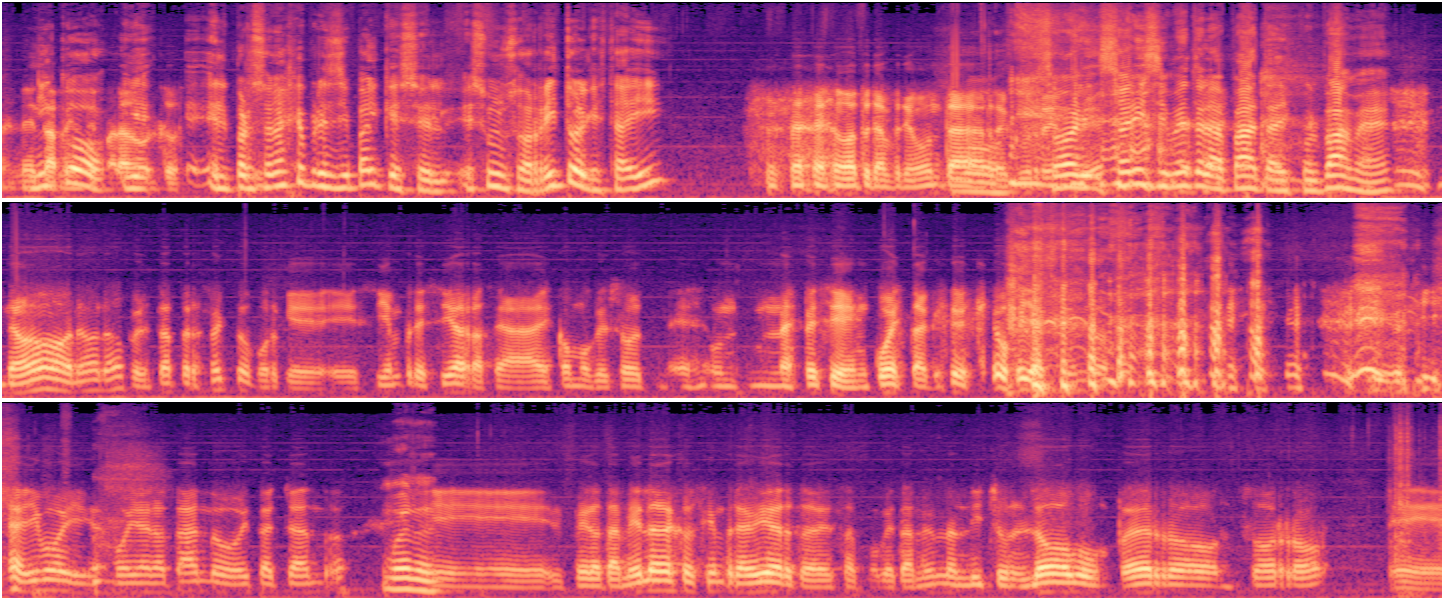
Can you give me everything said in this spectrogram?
es netamente para adultos. El, personaje principal que es el, ¿es un zorrito el que está ahí? Otra pregunta oh, recurrente. Sorry, si meto la pata, disculpame. ¿eh? No, no, no, pero está perfecto porque eh, siempre cierra, o sea, es como que yo, es una especie de encuesta que, que voy haciendo. y ahí voy, voy anotando, voy tachando. Bueno. Eh, pero también lo dejo siempre abierto esa, porque también me han dicho un lobo, un perro, un zorro, eh,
